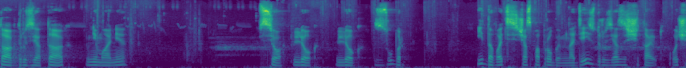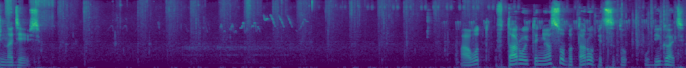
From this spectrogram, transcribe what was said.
Так, друзья, так. Внимание. Все, лег, лег зубр. И давайте сейчас попробуем. Надеюсь, друзья засчитают. Очень надеюсь. А вот второй-то не особо торопится убегать.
